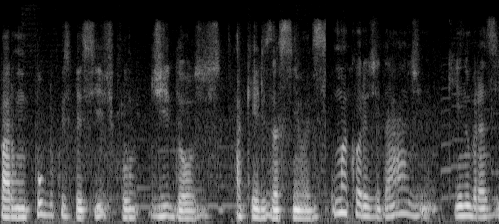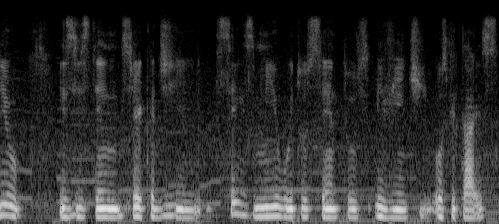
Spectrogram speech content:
para um público específico de idosos, aqueles acima de. Uma curiosidade que no Brasil existem cerca de 6.820 hospitais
